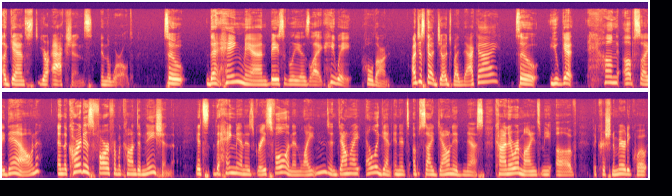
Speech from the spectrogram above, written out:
against your actions in the world. So the hangman basically is like, hey, wait, hold on. I just got judged by that guy. So you get hung upside down, and the card is far from a condemnation. It's the hangman is graceful and enlightened and downright elegant in its upside downedness. Kind of reminds me of the Krishnamurti quote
